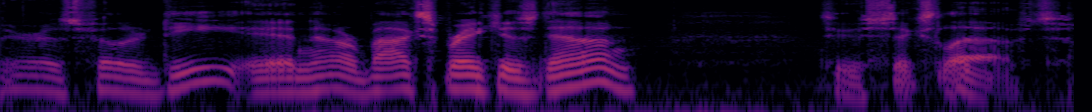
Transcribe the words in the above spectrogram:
there is filler D, and now our box break is down to six left.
